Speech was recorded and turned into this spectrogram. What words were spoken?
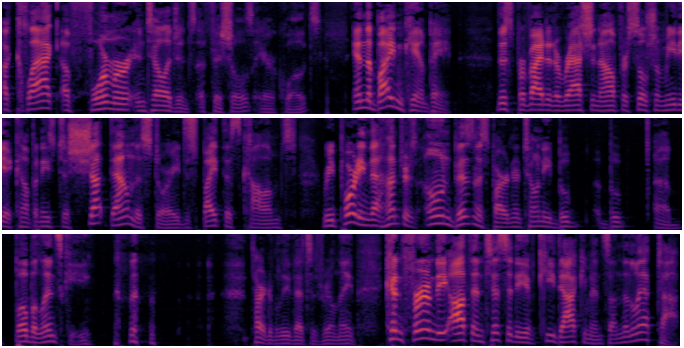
a claque of former intelligence officials, air quotes, and the Biden campaign. This provided a rationale for social media companies to shut down the story, despite this column's reporting that Hunter's own business partner, Tony Bub- uh, Bobulinski, it's hard to believe that's his real name, confirmed the authenticity of key documents on the laptop.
